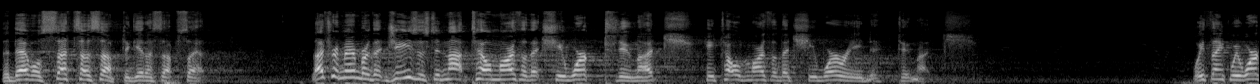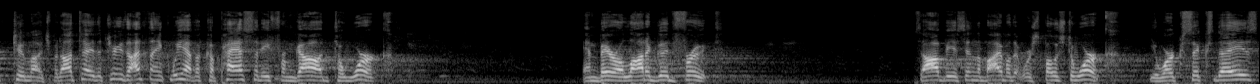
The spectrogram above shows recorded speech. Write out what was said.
The devil sets us up to get us upset. Let's remember that Jesus did not tell Martha that she worked too much. He told Martha that she worried too much. We think we work too much, but I'll tell you the truth, I think we have a capacity from God to work and bear a lot of good fruit. It's obvious in the Bible that we're supposed to work. You work six days,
